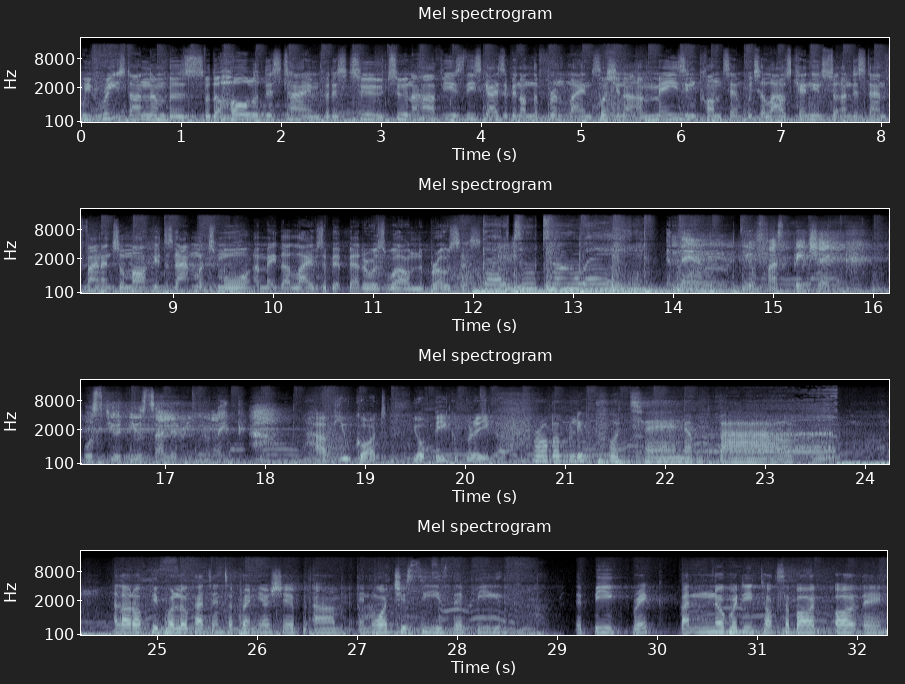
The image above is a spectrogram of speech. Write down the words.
We've reached our numbers for the whole of this time, for this two, two and a half years. These guys have been on the front lines pushing out amazing content which allows Kenyans to understand financial markets that much more and make their lives a bit better as well in the process. Got a two-tongue weight. and then your first paycheck, post your new salary, you're like, Have you got your big break? probably put in about A lot of people look at entrepreneurship um, and what you see is the big, the big break, but nobody talks about all the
